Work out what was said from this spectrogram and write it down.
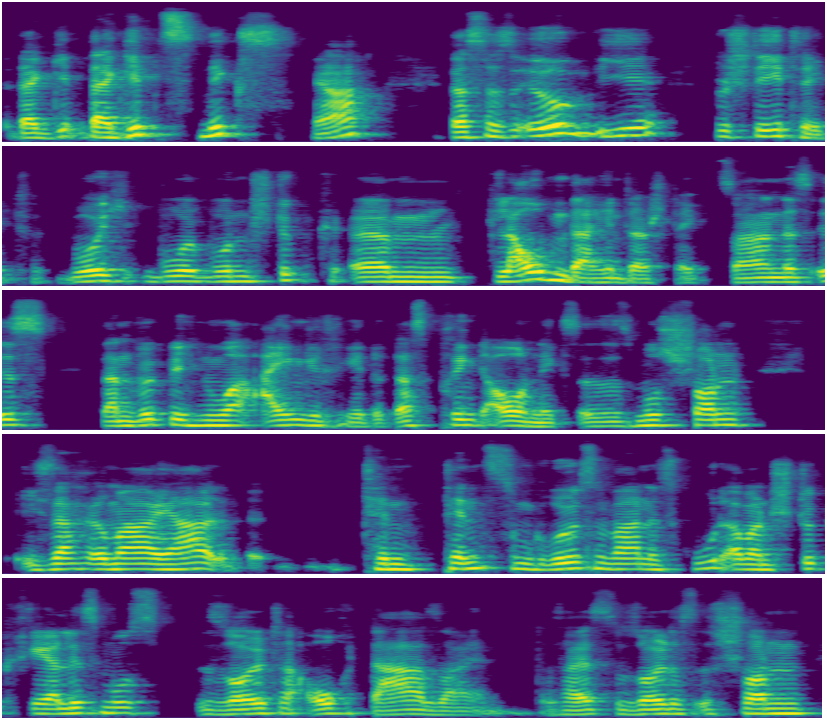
da gibt da gibt's nichts, ja, dass das irgendwie bestätigt, wo ich, wo, wo ein Stück ähm, Glauben dahinter steckt, sondern es ist dann wirklich nur eingeredet. Das bringt auch nichts. Also es muss schon, ich sage immer, ja, Tendenz zum Größenwahn ist gut, aber ein Stück Realismus sollte auch da sein. Das heißt, du solltest es schon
